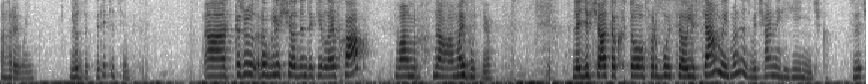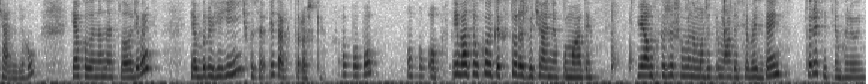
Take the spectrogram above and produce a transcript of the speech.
гривень. Люди, 37. А, скажу, роблю ще один такий лайфхак вам на майбутнє. Для дівчаток, хто фарбується олівцями, у мене звичайна гігієнічка. Звичайно, для губ. Я коли нанесла олівець, я беру гігієнічку і так трошки. Оп-оп-оп. Оп-оп-оп. І у вас виходить текстура звичайної помади. Я вам скажу, що вона може триматися весь день. 37 гривень.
